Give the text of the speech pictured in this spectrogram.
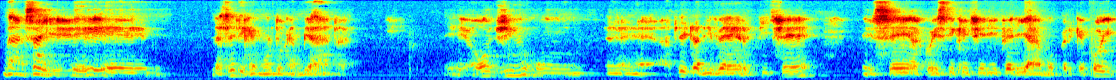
Ma sai, eh, l'atletica è molto cambiata. Eh, oggi un eh, atleta di vertice se a questi che ci riferiamo, perché poi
